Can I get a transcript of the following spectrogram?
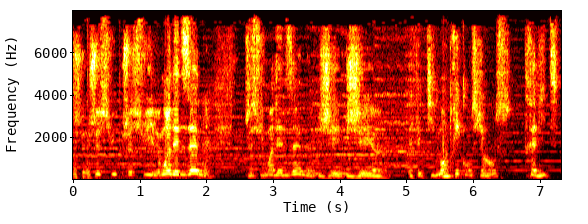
je, je, suis, je suis loin d'être zen. Je suis loin d'être zen. J'ai, j'ai euh, effectivement pris conscience très vite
